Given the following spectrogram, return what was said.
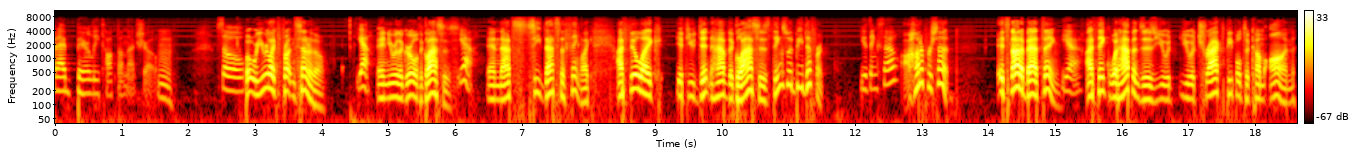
but I barely talked on that show. Mm. So but were you were like front and center though, yeah, and you were the girl with the glasses. yeah, And that's see, that's the thing. Like, I feel like if you didn't have the glasses, things would be different. you think so? A hundred percent. It's not a bad thing. Yeah, I think what happens is you you attract people to come on,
